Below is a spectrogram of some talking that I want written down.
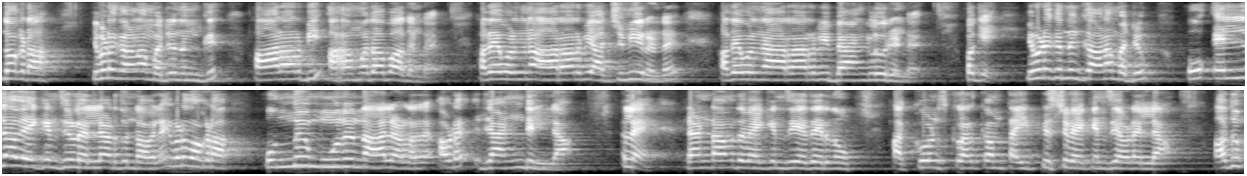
നോക്കടാ ഇവിടെ കാണാൻ പറ്റും നിങ്ങൾക്ക് ആർ ആർ ബി അഹമ്മദാബാദ് ഉണ്ട് അതേപോലെ തന്നെ ആർ ആർ ബി അജ്മീർ ഉണ്ട് അതേപോലെ തന്നെ ആർ ആർ ബി ബാംഗ്ലൂർ ഉണ്ട് ഓക്കെ ഇവിടെയൊക്കെ നിങ്ങൾക്ക് കാണാൻ പറ്റും. ഓ എല്ലാ വേക്കൻസികളും എല്ലായിടത്തും ഉണ്ടാവില്ല. ഇവിടെ നോക്കടാ ഒന്ന് മൂന്ന് നാലുള്ളത് അവിടെ രണ്ടില്ല. അല്ലേ? രണ്ടാമത്തെ വേക്കൻസി ഏതായിരുന്നു? അക്കൗണ്ട്സ് ക്ലർക്ക് ടൈപ്പിസ്റ്റ് വേക്കൻസി അവിടെ ഇല്ല. അതും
